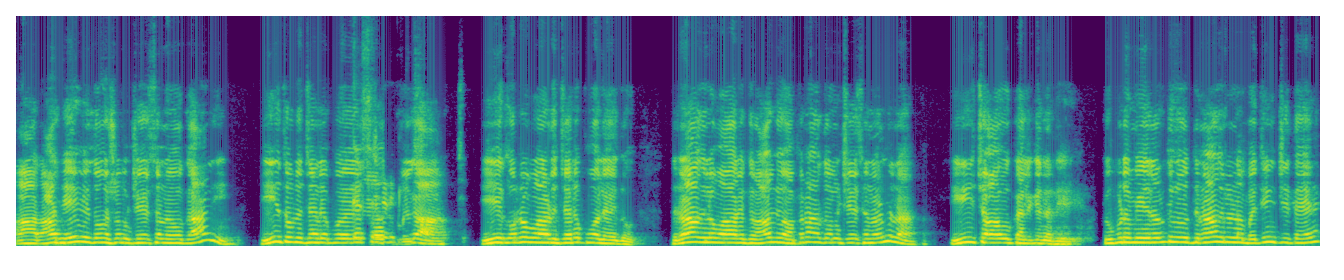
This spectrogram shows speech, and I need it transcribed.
ఆ రాజేమి దోషం చేసనో గాని ఈతుడు చనిపోయేగా ఈ కుర్రవాడు చనిపోలేదు. దినాదుల వారికి రాజు అపరాధం చేసినందున ఈ చావు కలిగినది. ఇప్పుడు మీరందరూ దినాదులను భజించితే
